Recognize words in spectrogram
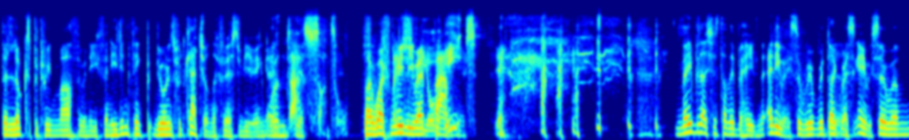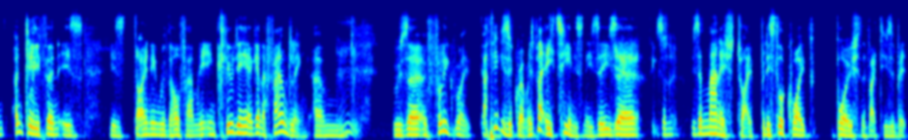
the looks between Martha and Ethan. He didn't think the audience would catch it on the first viewing. Well, and that's yeah, subtle. my wife immediately Basically went all bam. maybe that's just how they behave. Anyway, so we're, we're digressing. Anyway, so um, Uncle Ethan is is dining with the whole family, including again a foundling. Um, Mm, who's a, a fully well, I think he's a grown. He's about eighteen, isn't he? He's, he's Yeah, a he's a, so. he's a mannish type, but he's still quite boyish in the fact he's a bit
